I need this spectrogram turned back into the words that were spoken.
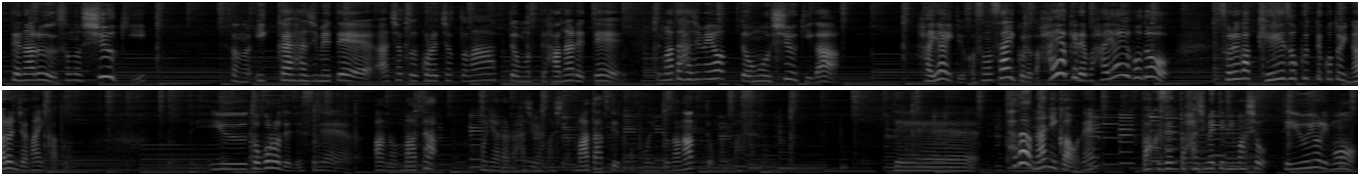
うってなるその周期その1回始めてあちょっとこれちょっとなって思って離れてでまた始めようって思う周期が早いというかそのサイクルが早ければ早いほどそれが継続ってことになるんじゃないかと。いうところでですねあのまたほにゃらら始めました。またっていうのがポイントだなって思います。でただ何かをね漠然と始めてみましょうっていうよりも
